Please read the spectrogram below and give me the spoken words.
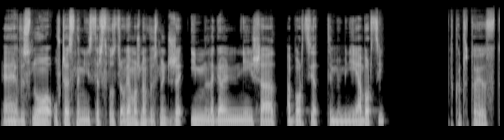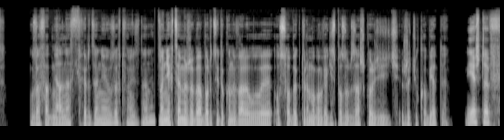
e, wysnuło ówczesne Ministerstwo Zdrowia, można wysnuć, że im legalniejsza aborcja, tym mniej aborcji? Tylko czy to jest uzasadnialne stwierdzenie, Józef, twoim zdaniem? No nie chcemy, żeby aborcji dokonywały osoby, które mogą w jakiś sposób zaszkodzić życiu kobiety. Jeszcze w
